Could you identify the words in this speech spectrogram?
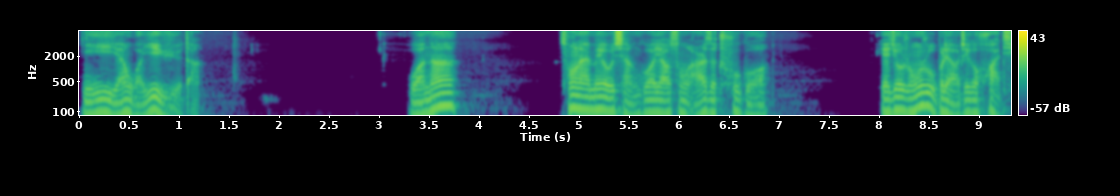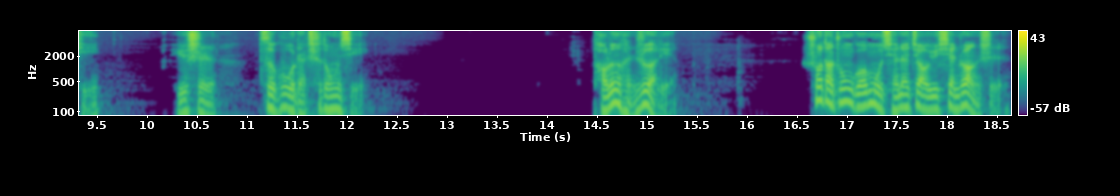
你一言我一语的。我呢，从来没有想过要送儿子出国，也就融入不了这个话题，于是自顾着吃东西。讨论很热烈。说到中国目前的教育现状时。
